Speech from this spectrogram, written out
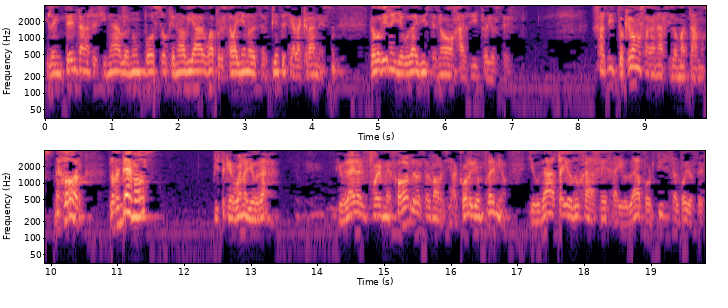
y lo intentan asesinarlo en un pozo que no había agua, pero estaba lleno de serpientes y alacranes. Luego viene Yehudá y dice, no, Jazito, Yosef. Jazito, ¿qué vamos a ganar si lo matamos? Mejor, lo vendemos. ¿Viste qué bueno Yehudá? Yehudá era, fue el mejor de los hermanos. Y Jacob le dio un premio. Yehudá, Tayo Duja, Jeja. Yehudá, por ti se salvó Yosef.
